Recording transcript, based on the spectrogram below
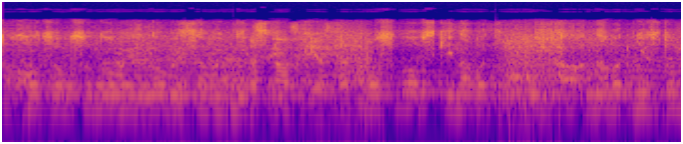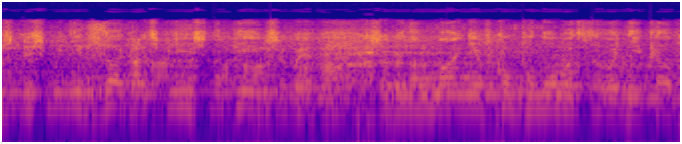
dochodzą co nowe, nowe zawodnicy. Rosnowski ostatnio. Rosnowski, nawet, a, nawet nie zdążyliśmy nic zagrać 5 na 5, żeby, żeby normalnie wkomponować zawodnika w,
